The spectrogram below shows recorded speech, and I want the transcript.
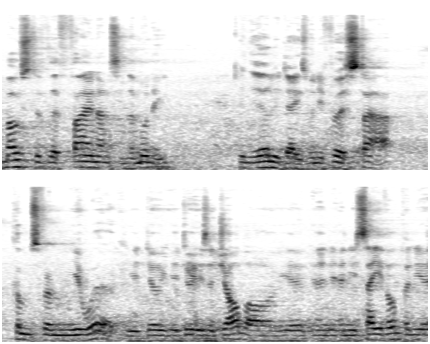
most of the finance and the money in the early days when you first start comes from your work. You do you do it as a job, or you, and, and you save up. And you,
